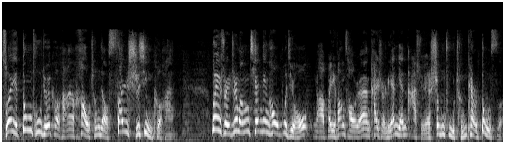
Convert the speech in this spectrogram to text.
所以东突厥可汗号称叫三十姓可汗。渭水之盟签订后不久啊，北方草原开始连年大雪，牲畜成片冻死。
